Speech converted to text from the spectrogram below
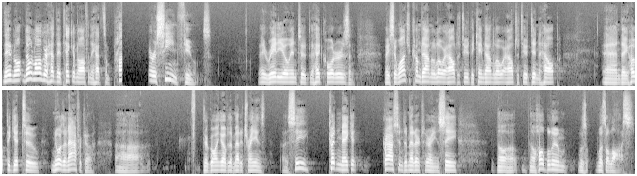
They no, no, longer had they taken off, and they had some kerosene fumes. They radio into the headquarters, and they said, "Why don't you come down to lower altitude?" They came down to lower altitude, didn't help, and they hoped to get to northern Africa. Uh, they're going over the Mediterranean uh, Sea, couldn't make it, crashed into the Mediterranean Sea the, the whole balloon was, was a loss.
